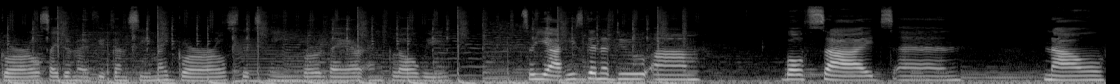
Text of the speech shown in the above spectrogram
girls I don't know if you can see my girls it's Amber there and Chloe. So yeah he's gonna do um, both sides and now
